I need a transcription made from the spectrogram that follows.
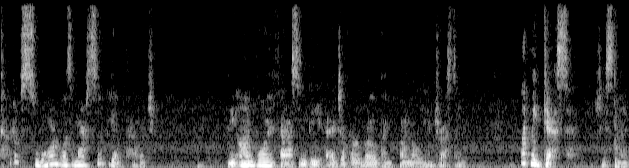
could have sworn was a marsupial pouch. The envoy fastened the edge of her robe and finally addressed him. Let me guess, she smiled.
